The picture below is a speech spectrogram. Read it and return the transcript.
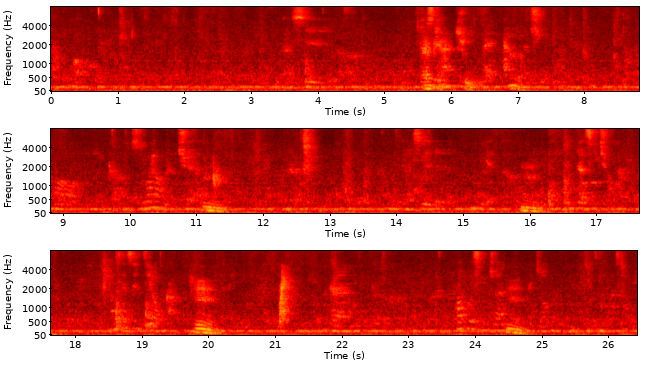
然后这个是呃就是安平树对安平的树，然后那个苏澳冷泉，嗯。这个是牧野的。嗯。热气球，然后这是基隆港，嗯。跟那个光复新村，嗯。那种最近的草地，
